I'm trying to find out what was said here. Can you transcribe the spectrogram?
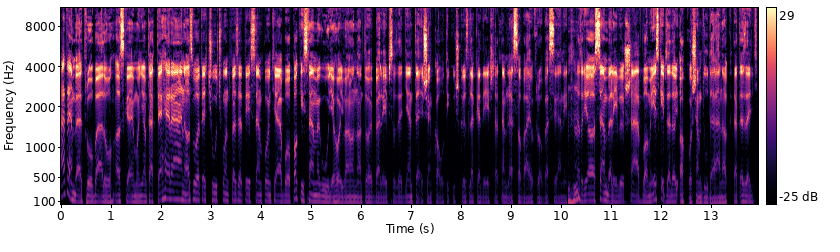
Hát embert próbáló, azt kell, hogy mondjam. Tehát Teherán az volt egy csúcspont vezetés szempontjából, Pakisztán meg úgy, ahogy van onnantól, hogy belépsz, az egy ilyen teljesen kaotikus közlekedés, tehát nem lesz szabályokról beszélni. Uh-huh. Tehát, hogy a szembelévő sávba mész, képzeld, hogy akkor sem dudálnak. Tehát ez egy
